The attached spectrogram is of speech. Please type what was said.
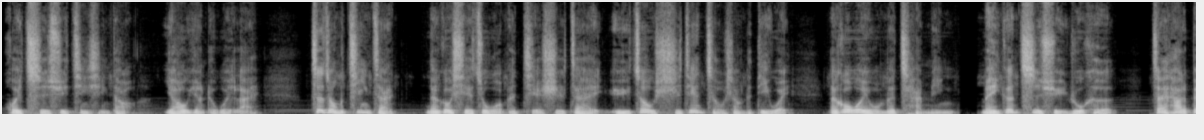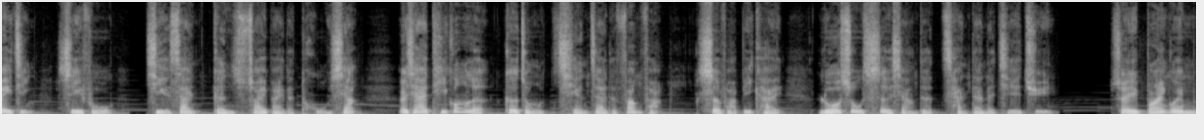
会持续进行到遥远的未来。这种进展能够协助我们解释在宇宙时间轴上的地位，能够为我们阐明美跟秩序如何在它的背景是一幅解散跟衰败的图像。而且还提供了各种潜在的方法，设法避开罗素设想的惨淡的结局。所以，Brian Greene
